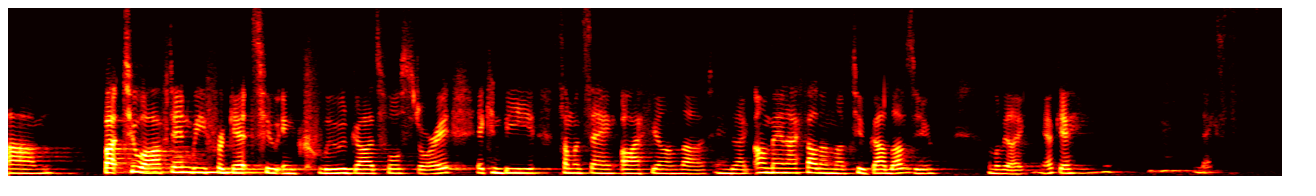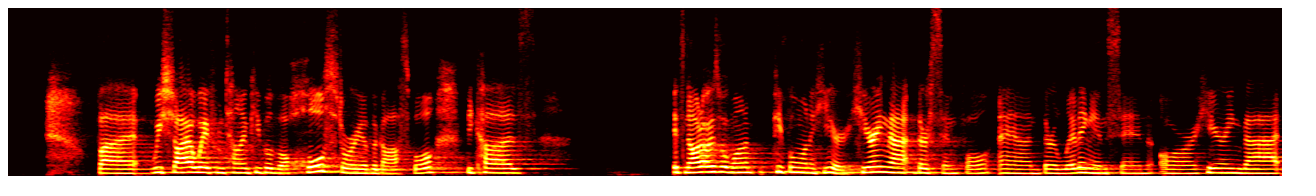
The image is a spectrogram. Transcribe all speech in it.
Um, but too often we forget to include God's full story. It can be someone saying, Oh, I feel unloved. And you'd be like, Oh man, I felt unloved too. God loves you. And they'll be like, Okay, nice. But we shy away from telling people the whole story of the gospel because it's not always what want, people want to hear. Hearing that they're sinful and they're living in sin, or hearing that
